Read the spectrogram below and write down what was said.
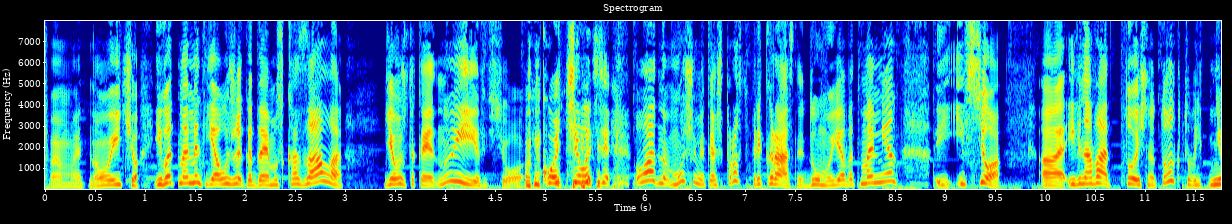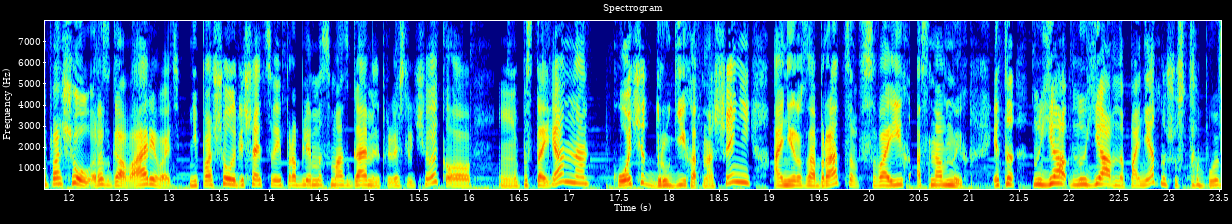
твою мать, ну и чё? И в этот момент я уже, когда ему сказала, я уже такая, ну и все, кончилось. Ладно, муж у меня, конечно, просто прекрасный. Думаю, я в этот момент, и, и все. А, и виноват точно тот, кто не пошел разговаривать, не пошел решать свои проблемы с мозгами. Например, если человек а, постоянно хочет других отношений, а не разобраться в своих основных. Это ну, я, ну явно понятно, что с тобой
